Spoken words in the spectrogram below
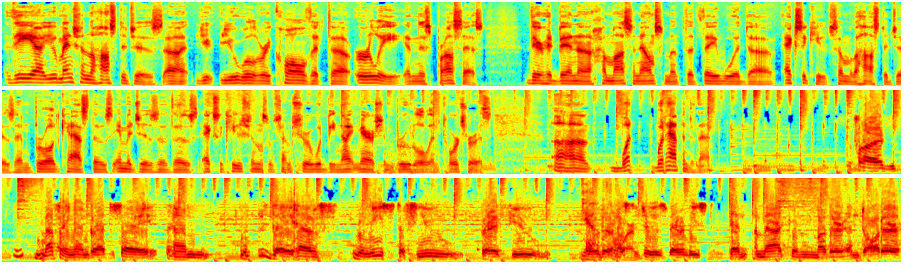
The uh, you mentioned the hostages. Uh, you you will recall that uh, early in this process, there had been a Hamas announcement that they would uh, execute some of the hostages and broadcast those images of those executions, which I'm sure would be nightmarish and brutal and torturous. Uh, what what happened to that? So far, nothing. I'm glad to say. Um, they have released a few, very few yeah, older four. hostages. They released an American mother and daughter.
